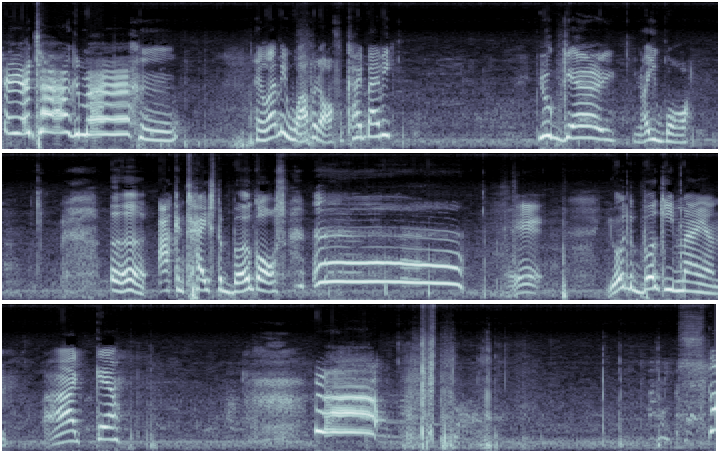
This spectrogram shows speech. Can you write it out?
Hey, attack me! Hmm. Hey, let me wipe it off, okay, baby? You gay. No, you are. Uh, I can taste the burgers. Uh. You're the boogie man. I can. Uh, stop!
